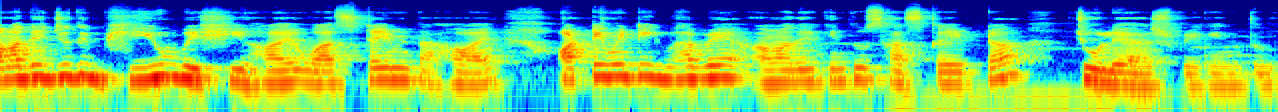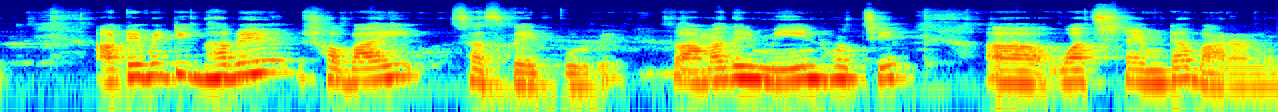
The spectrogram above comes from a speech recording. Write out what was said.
আমাদের যদি ভিউ বেশি হয় ওয়াচ টাইমটা হয় অটোমেটিকভাবে আমাদের কিন্তু সাবস্ক্রাইবটা চলে আসবে কিন্তু। অটোমেটিকভাবে সবাই সাবস্ক্রাইব করবে। তো আমাদের মেন হচ্ছে ওয়াচ টাইমটা বাড়ানো।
